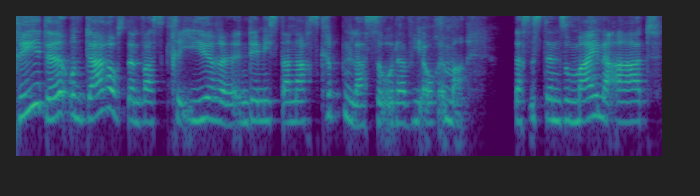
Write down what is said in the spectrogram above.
rede und daraus dann was kreiere, indem ich es danach skripten lasse oder wie auch immer. Das ist dann so meine Art,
